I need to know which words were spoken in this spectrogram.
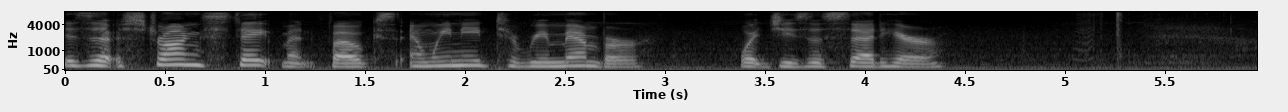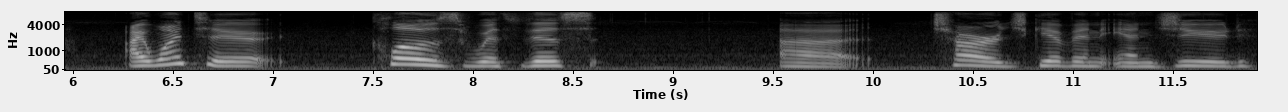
Is a strong statement, folks, and we need to remember what Jesus said here. I want to close with this uh, charge given in Jude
